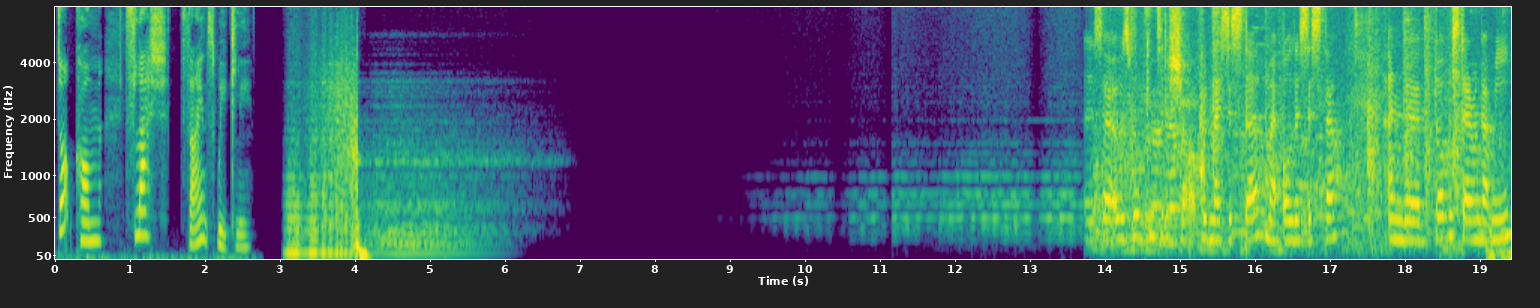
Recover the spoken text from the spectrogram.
dot com slash scienceweekly. So I was walking to the shop with my sister, my older sister, and the dog was staring at me.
